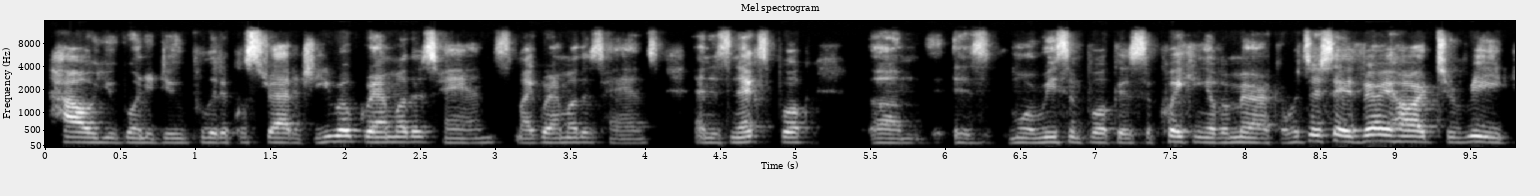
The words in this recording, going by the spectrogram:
how you're going to do political strategy. He wrote Grandmother's Hands, My Grandmother's Hands, and his next book um, his more recent book is The Quaking of America, which they say is very hard to read,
